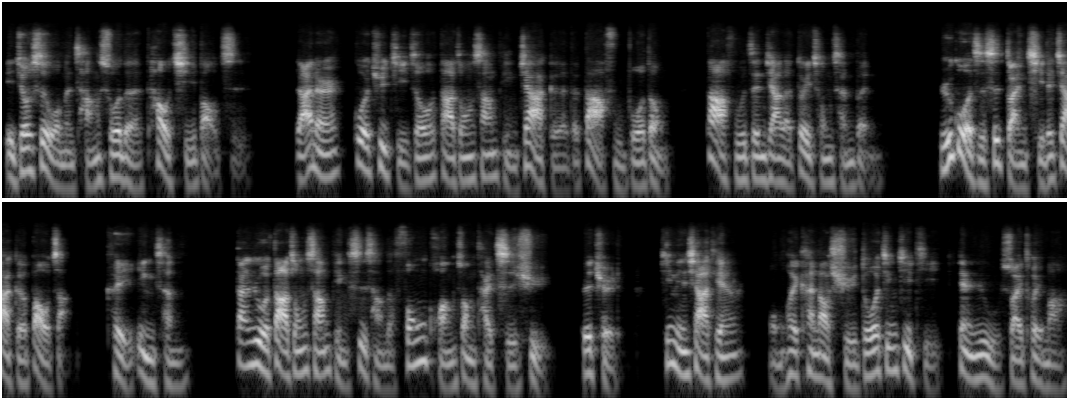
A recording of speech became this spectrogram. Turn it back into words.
也就是我们常说的套期保值。然而，过去几周大宗商品价格的大幅波动，大幅增加了对冲成本。如果只是短期的价格暴涨，可以硬撑；但若大宗商品市场的疯狂状态持续，Richard，今年夏天我们会看到许多经济体陷入衰退吗？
